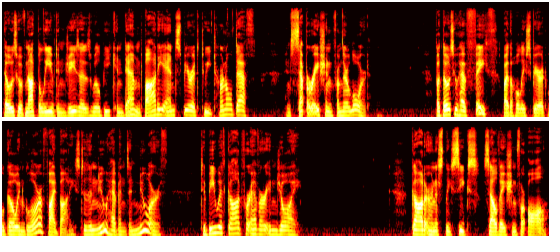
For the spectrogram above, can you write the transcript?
Those who have not believed in Jesus will be condemned, body and spirit, to eternal death and separation from their Lord. But those who have faith by the Holy Spirit will go in glorified bodies to the new heavens and new earth to be with God forever in joy. God earnestly seeks salvation for all.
